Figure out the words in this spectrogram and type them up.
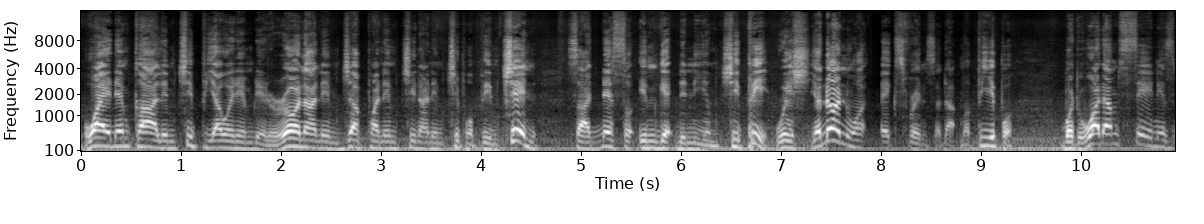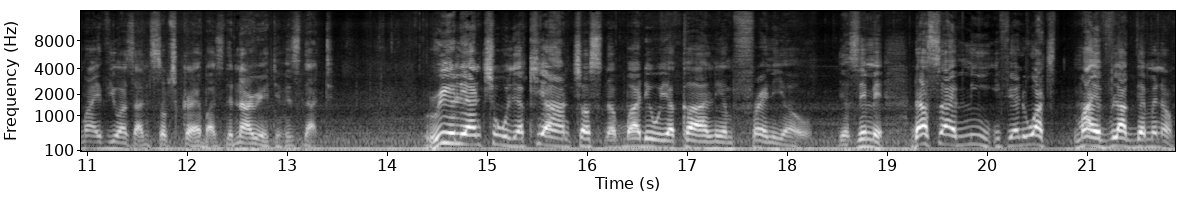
why them call him chippy when him did run on him, jump on him chin and him chip up him chin. So that's so him get the name Chippy. Which you don't know ex-friends so that my people. But what I'm saying is my viewers and subscribers, the narrative is that really and truly you can't trust nobody who you call name friend yo. You see me? That's why me, if you watch my vlog them know,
